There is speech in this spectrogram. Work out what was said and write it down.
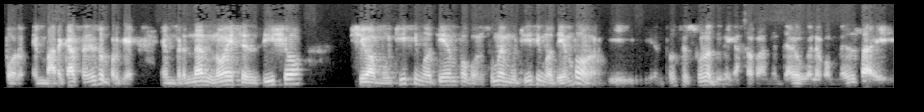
por, embarcarse en eso, porque emprender no es sencillo, lleva muchísimo tiempo, consume muchísimo tiempo y entonces uno tiene que hacer realmente algo que lo convenza y,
